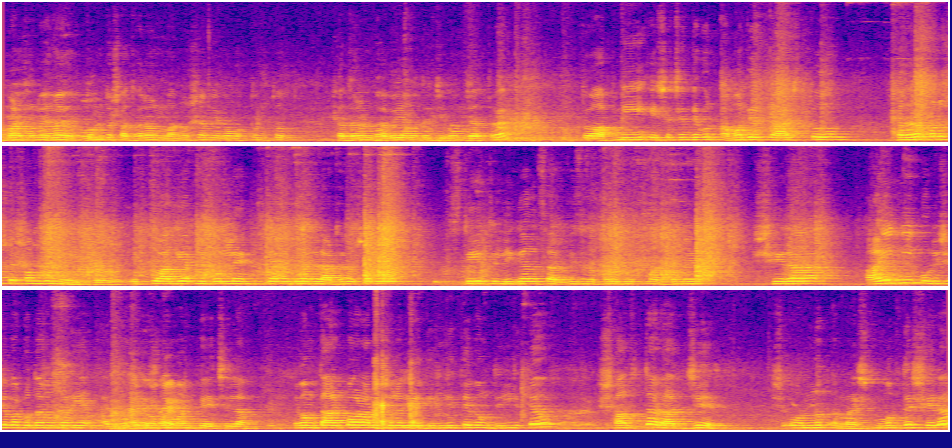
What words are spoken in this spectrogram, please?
আমার মনে হয় অত্যন্ত সাধারণ মানুষ আমি এবং অত্যন্ত সাধারণভাবেই আমাদের জীবনযাত্রা। তো আপনি এসেছেন দেখুন আমাদের কাজ তো সাধারণ মানুষকে সঙ্গে নিয়ে। তো একটু আগে আপনি বললেন যে আমি দু হাজার আঠেরো সালে স্টেট লিগ্যাল সার্ভিসেস অথরিটির মাধ্যমে সেরা আইনি পরিষেবা প্রদানকারী অ্যাডভোকেটের সম্মান পেয়েছিলাম। এবং তারপর আমি চলে যাই দিল্লিতে এবং দিল্লিতেও সাতটা রাজ্যের অন্য মানে মধ্যে সেরা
